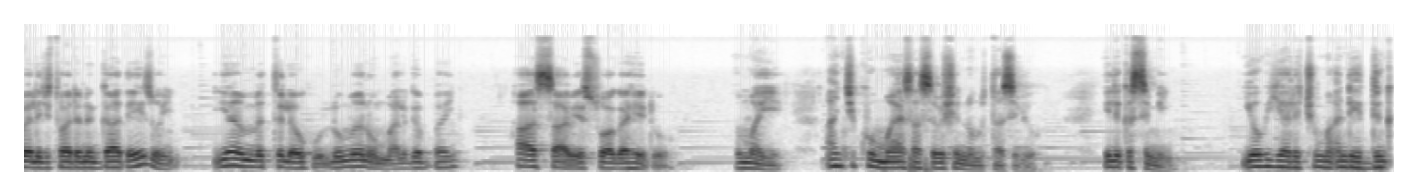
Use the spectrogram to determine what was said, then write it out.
በልጅቷ ድንጋጤ ይዞኝ የምትለው ሁሉ ምኑም አልገባኝ። ሐሳቤ እሷ ጋር ሄዶ እማዬ አንቺ እኮ የማያሳስብሽን ነው የምታስቢው። ይልቅስ ስሚኝ፣ የውብዬ ያለችውማ እንዴት ድንቅ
